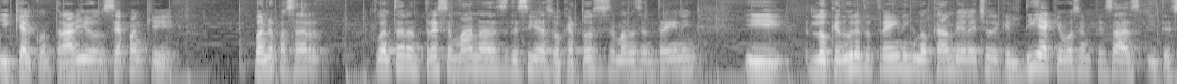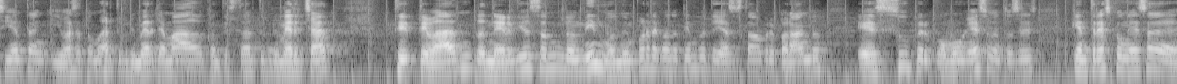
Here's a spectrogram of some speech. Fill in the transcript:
y que al contrario sepan que van a pasar, ¿cuánto eran? Tres semanas, decías, o 14 semanas en training. Y lo que dure tu training no cambia el hecho de que el día que vos empezás y te sientan y vas a tomar tu primer llamado, contestar tu primer chat, te, te van, los nervios son los mismos, no importa cuánto tiempo te hayas estado preparando, es súper común eso, entonces que entres con esa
